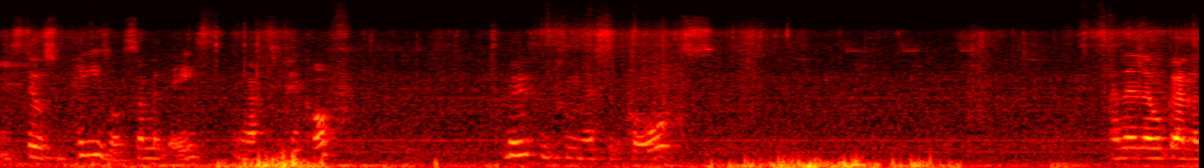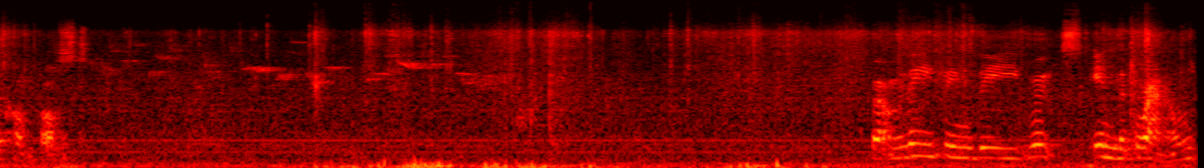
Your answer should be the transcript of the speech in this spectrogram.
There's still some peas on some of these you have to pick off. Move them from their supports. And then they'll go in the compost. but I'm leaving the roots in the ground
